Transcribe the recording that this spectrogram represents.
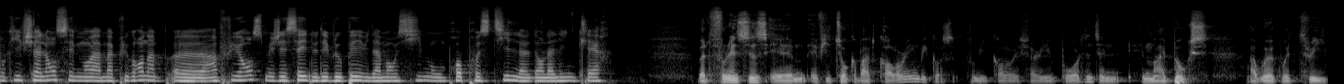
Donc Yves Chaland, c'est ma plus grande euh, influence, mais j'essaye de développer évidemment aussi mon propre style dans la ligne claire. but for instance, um, if you talk about coloring, because for me color is very important, and in my books I work with three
